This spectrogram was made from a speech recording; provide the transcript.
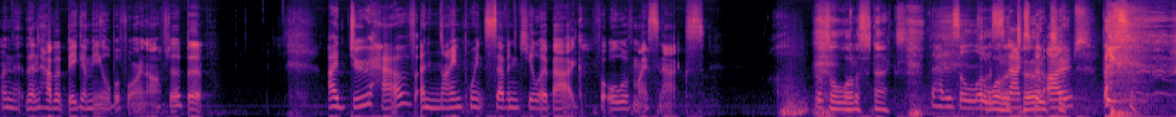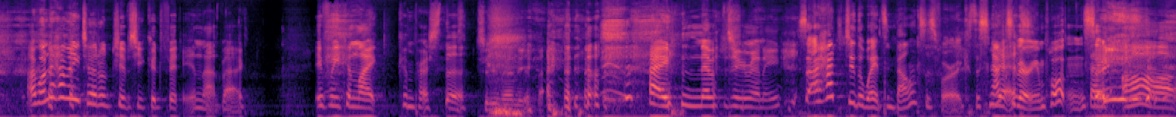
and then have a bigger meal before and after. But I do have a 9.7 kilo bag for all of my snacks. That's a lot of snacks. That is a lot a of lot snacks, of turtle but I. I wonder how many turtle chips you could fit in that bag. If we can like compress the Too many. hey, never too many. So I had to do the weights and balances for it because the snacks Yes. are very important. So They are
